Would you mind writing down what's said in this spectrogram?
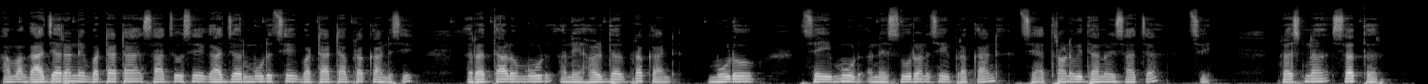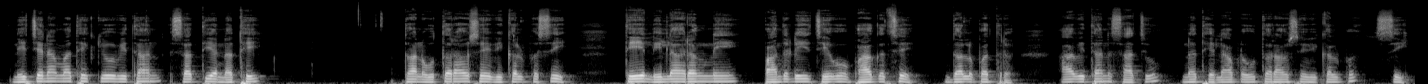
આમાં ગાજર અને બટાટા સાચું છે, ગાજર મૂળ છે, બટાટા પ્રકાંડ છે. રતાળું મૂળ અને હળદર પ્રકાંડ. મૂળો છે એ મૂળ અને સુરણ છે એ પ્રકાંડ છે. આ ત્રણ વિધાનો એ સાચા છે. પ્રશ્ન સત્તર. નીચેનામાંથી કયું વિધાન સત્ય નથી? તો આનો ઉત્તર આવશે વિકલ્પ સી. તે લીલા રંગની પાંદડી જેવો ભાગ છે, દલપત્ર. આ વિધાન સાચું નથી એટલે આપણો ઉત્તર આવશે વિકલ્પ સી.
